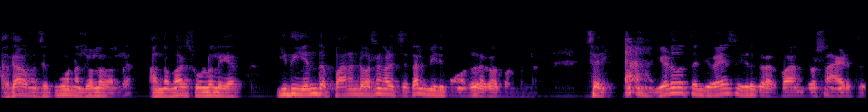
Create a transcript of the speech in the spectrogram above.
அதுக்காக அவங்க செத்து நான் சொல்ல வரல அந்த மாதிரி சூழ்நிலை இது எந்த பன்னெண்டு வருஷம் கழிச்சு மீதி மூணு வருஷம் ரெக்கவர் பண்ண முடியல. சரி எழுபத்தஞ்சு வயசு இருக்கிறார் பதினஞ்சு வருஷம் ஆயிடுத்து.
